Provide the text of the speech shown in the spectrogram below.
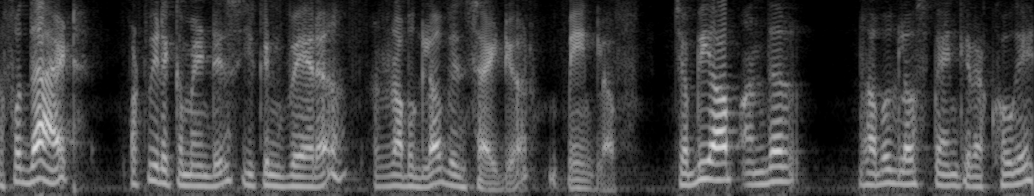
So for that what we recommend is you can wear a rubber glove inside your main glove जब भी आप अंदर रबर ग्लव्स पहन के रखोगे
